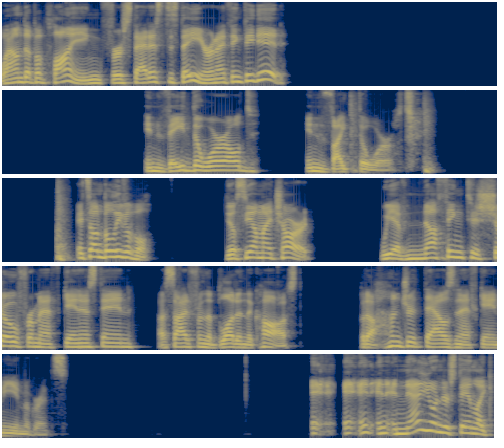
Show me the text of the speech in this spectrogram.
wound up applying for status to stay here, and I think they did. invade the world, invite the world. it's unbelievable. You'll see on my chart, we have nothing to show from Afghanistan aside from the blood and the cost, but 100,000 Afghani immigrants. And, and, and now you understand, like,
